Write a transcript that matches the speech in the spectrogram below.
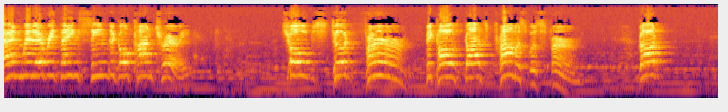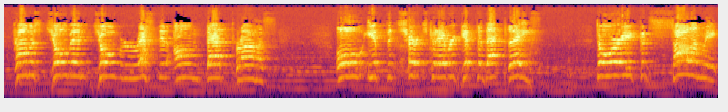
And when everything seemed to go contrary, Job stood firm because God's promise was firm. God promised Job and Job rested on that promise. Oh, if the church could ever get to that place to where it could solemnly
